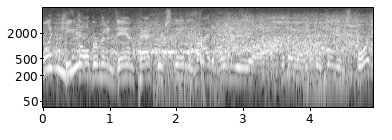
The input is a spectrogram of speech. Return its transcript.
One Keith year. Olbermann and Dan Patrick standing by to bring you uh, up to date on everything in sports.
